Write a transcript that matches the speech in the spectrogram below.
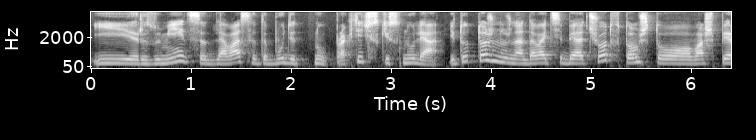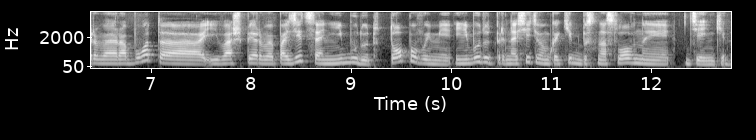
и, разумеется, для вас это будет, ну, практически с нуля. И тут тоже нужно отдавать себе отчет в том, что ваша первая работа и ваша первая позиция, они не будут топовыми и не будут приносить вам какие-то баснословные деньги.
